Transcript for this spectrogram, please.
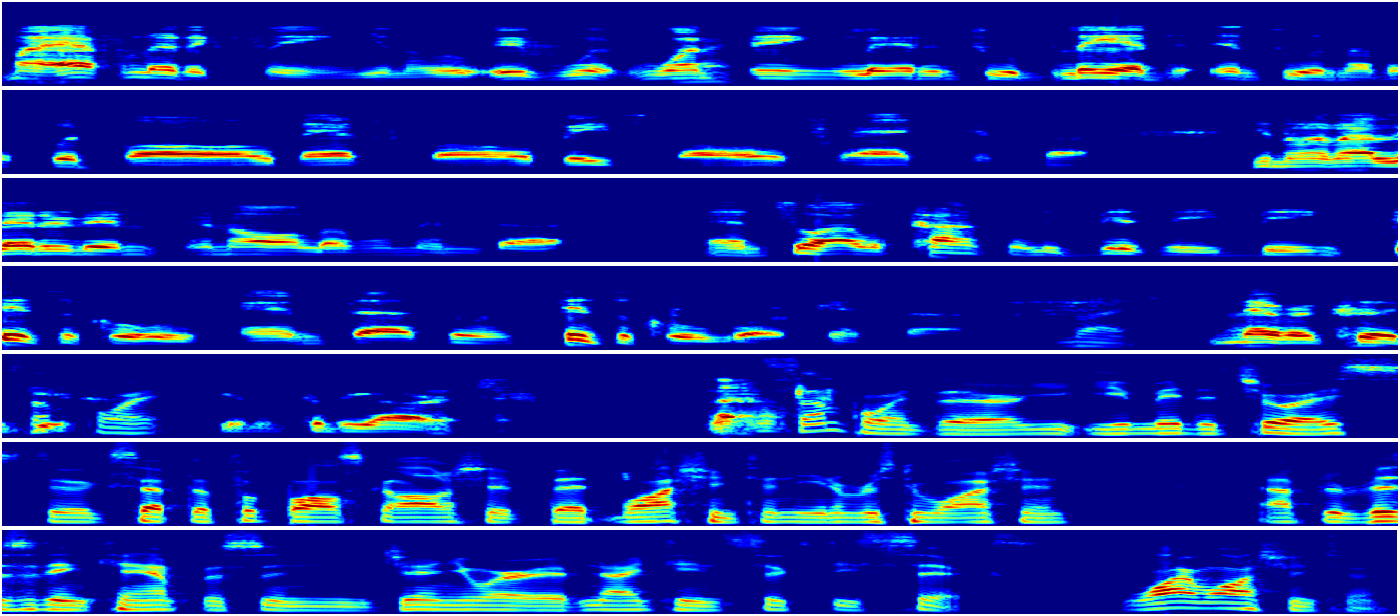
my athletic thing. You know, it went one right. thing led into a bled into another: football, basketball, baseball, track, and uh, you know, and I lettered in in all of them, and uh, and so I was constantly busy being physical and uh, doing physical work, and uh, right. never could At some get, point, get into the arts at some point there, you, you, made the choice to accept a football scholarship at Washington, the University of Washington, after visiting campus in January of 1966. Why Washington?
